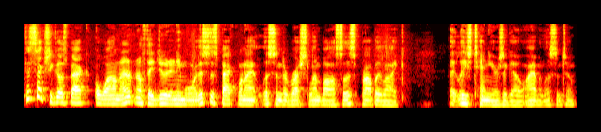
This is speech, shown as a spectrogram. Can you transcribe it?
This actually goes back a while, and I don't know if they do it anymore. This is back when I listened to Rush Limbaugh, so this is probably like at least ten years ago. I haven't listened to him,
